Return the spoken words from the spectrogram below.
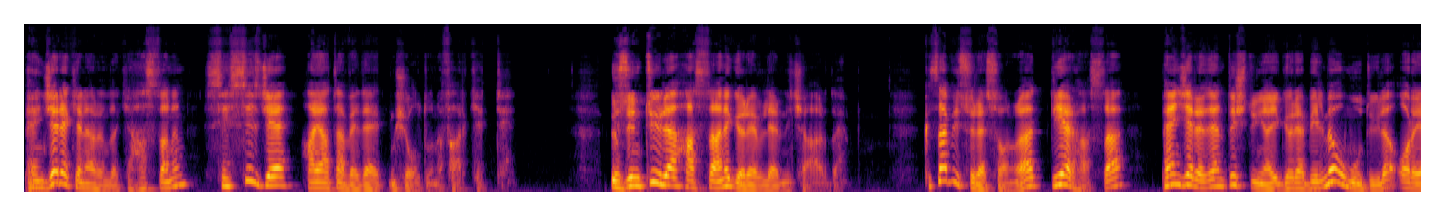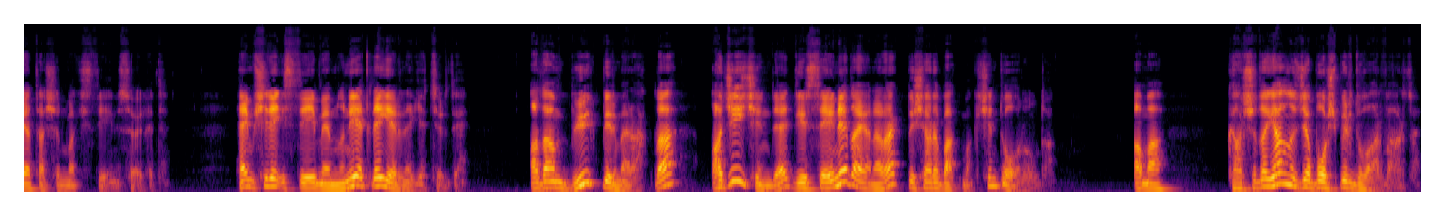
pencere kenarındaki hastanın sessizce hayata veda etmiş olduğunu fark etti. Üzüntüyle hastane görevlilerini çağırdı. Kısa bir süre sonra diğer hasta pencereden dış dünyayı görebilme umuduyla oraya taşınmak isteğini söyledi. Hemşire isteği memnuniyetle yerine getirdi. Adam büyük bir merakla acı içinde dirseğine dayanarak dışarı bakmak için doğruldu. Ama karşıda yalnızca boş bir duvar vardı.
